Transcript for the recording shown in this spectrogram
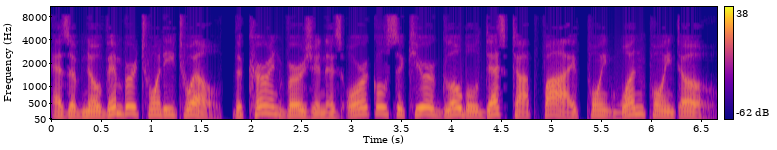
As of November 2012, the current version is Oracle Secure Global Desktop 5.1.0.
